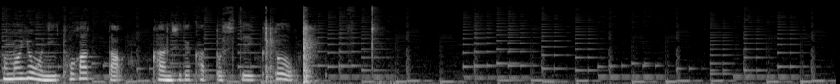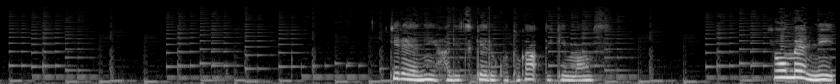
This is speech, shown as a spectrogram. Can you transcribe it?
このように尖った感じでカットしていくと綺麗に貼り付けることができます。表面に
